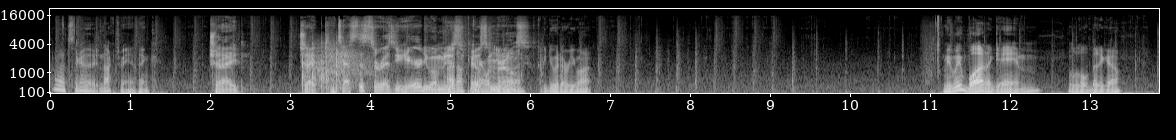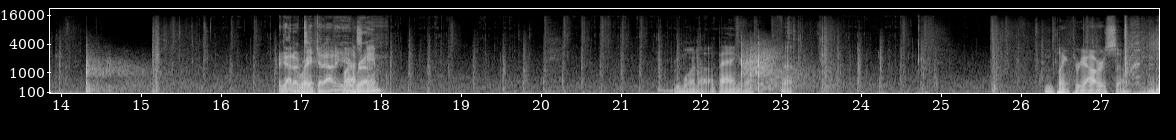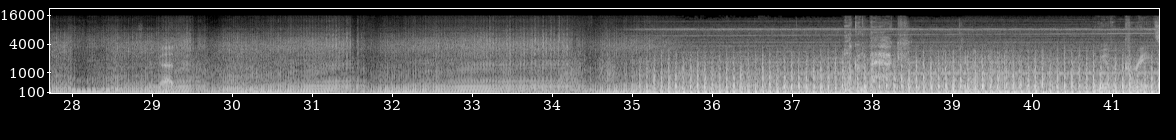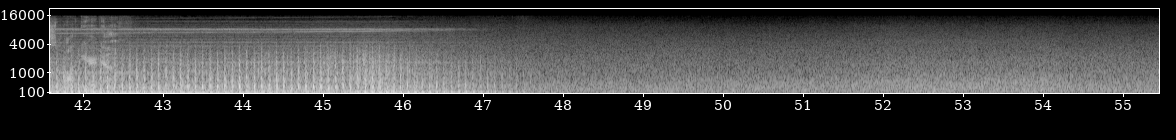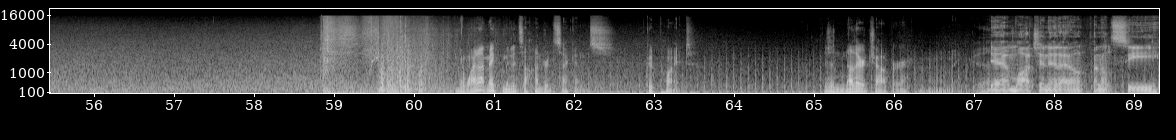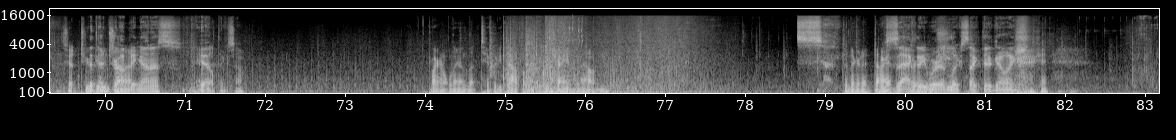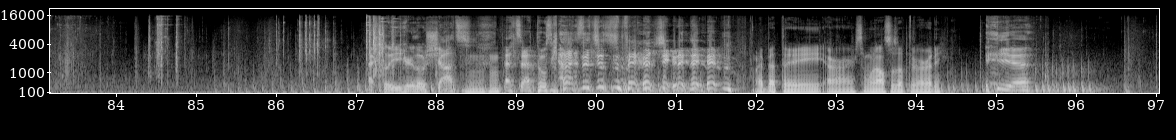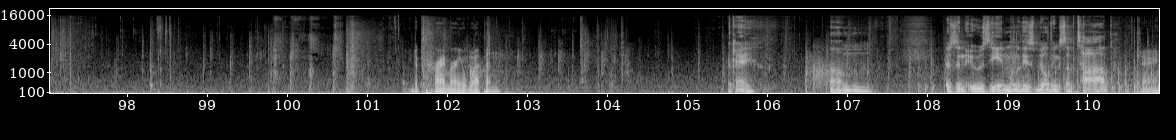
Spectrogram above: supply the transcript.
Oh, that's the guy that knocked me, I think. Should I Should I contest this to res you here, or do you want me to just go what you somewhere do, else? You do whatever you want. I mean, we won a game a little bit ago. I gotta Wait, it out of here, last bro. game? We won a, a banger, but I've been playing three hours, so it's pretty bad. Welcome back. See that? We have a great spot here now. Yeah, why not make minutes 100 seconds? Good point. There's another chopper. Oh my god. Yeah, I'm watching it. I don't. I don't see It's got two that they're dudes on dropping on us. Yeah, I don't think so. It's probably gonna land on the tippity top of a giant mountain. Then they're gonna die. exactly where it looks like they're going. Okay. Actually, you hear those shots? Mhm. That's at those guys that just parachuted in. I bet they are. Someone else is up there already. yeah. Need a primary weapon. Okay. Um, there's an Uzi in one of these buildings up top. Okay.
